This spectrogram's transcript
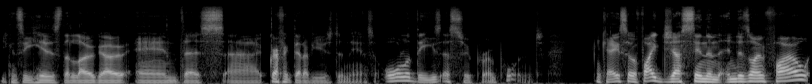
you can see here's the logo and this uh, graphic that I've used in there. So all of these are super important. Okay, so if I just send them the InDesign file,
